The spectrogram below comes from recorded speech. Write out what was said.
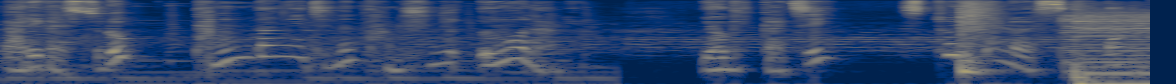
날이 갈수록 당당해지는 당신을 응원하며 여기까지 스토리텔러였습니다.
